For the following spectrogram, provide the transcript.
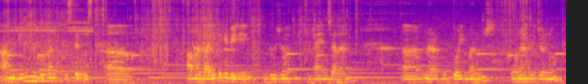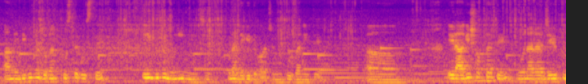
আমি বিভিন্ন দোকান খুঁজতে খুঁজতে আমার বাড়ি থেকে বেরিয়ে দুজন ভ্যান চালান ওনারা খুব গরিব মানুষ। ওনাদের জন্য আমি বিভিন্ন দোকান খুঁজতে খুঁজতে এই দুটো নুনি নিয়েছি ওনাদেরকে দেওয়ার জন্য, কুরবানিতে। এর আগের সপ্তাহে ওনারা যেহেতু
